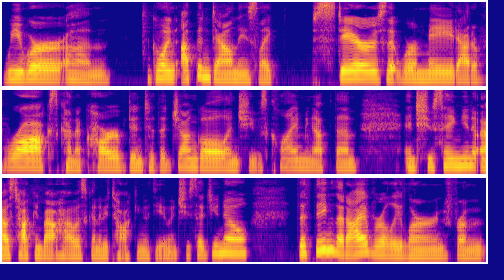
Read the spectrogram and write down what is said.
we were um, going up and down these like stairs that were made out of rocks, kind of carved into the jungle, and she was climbing up them. And she was saying, you know, I was talking about how I was going to be talking with you, and she said, you know, the thing that I've really learned from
